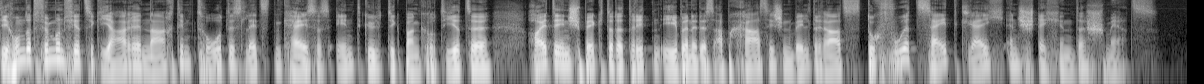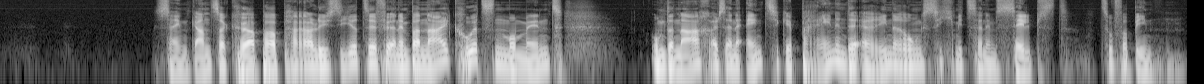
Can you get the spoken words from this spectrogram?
die 145 Jahre nach dem Tod des letzten Kaisers endgültig bankrottierte, heute Inspektor der dritten Ebene des abchasischen Weltrats, durchfuhr zeitgleich ein stechender Schmerz. Sein ganzer Körper paralysierte für einen banal kurzen Moment, um danach als eine einzige brennende Erinnerung sich mit seinem Selbst zu verbinden.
